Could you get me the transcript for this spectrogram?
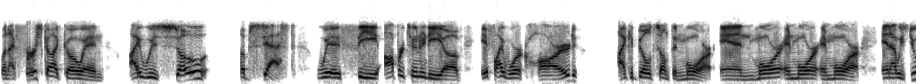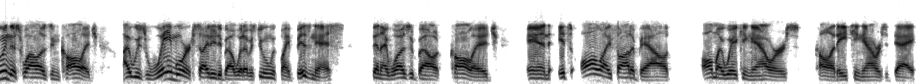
When I first got going, I was so obsessed with the opportunity of if I work hard, I could build something more and more and more and more. And I was doing this while I was in college. I was way more excited about what I was doing with my business than I was about college. And it's all I thought about all my waking hours, call it 18 hours a day.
